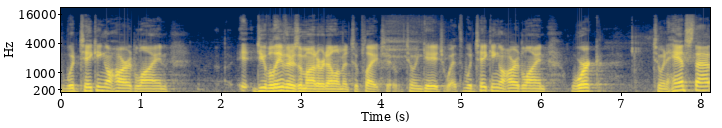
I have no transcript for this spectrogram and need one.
Would taking a hard line i- do you believe there's a moderate element to play to, to engage with? Would taking a hard line work to enhance that,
